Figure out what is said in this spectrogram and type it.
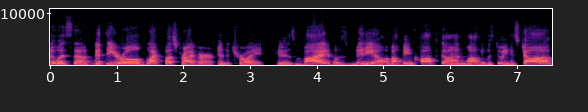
who was the 50 year old black bus driver in Detroit, whose, vi- whose video about being coughed on while he was doing his job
